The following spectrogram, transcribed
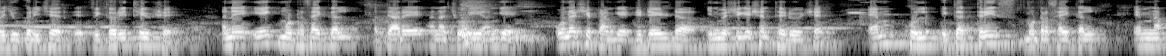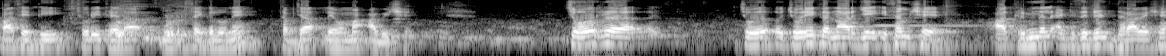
રજૂ કરી છે રિકવરી થયું છે. અને એક મોટરસાઇકલ અત્યારે આના ચોરી અંગે ઓનરશિપ અંગે ડિટેલ્ડ ઇન્વેસ્ટિગેશન થઈ રહ્યું છે. એમ કુલ એકત્રીસ મોટરસાઇકલ એમના પાસેથી ચોરી થયેલા મોટરસાઇકલોને કબજા લેવામાં આવી છે. ચોર, ચોરી કરનાર જે ઇસમ છે, આ ક્રિમિનલ એન્ટિસિડન્ટ ધરાવે છે.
